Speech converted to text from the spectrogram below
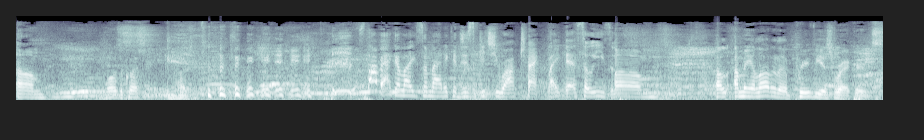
um, what was the question? Stop acting like somebody could just get you off track like that so easily. I I mean, a lot of the previous records,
